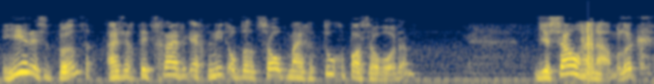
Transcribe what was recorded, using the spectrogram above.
Hier is het punt. Hij zegt, dit schrijf ik echter niet op dat het zo op mij toegepast zou worden. Je zou haar namelijk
